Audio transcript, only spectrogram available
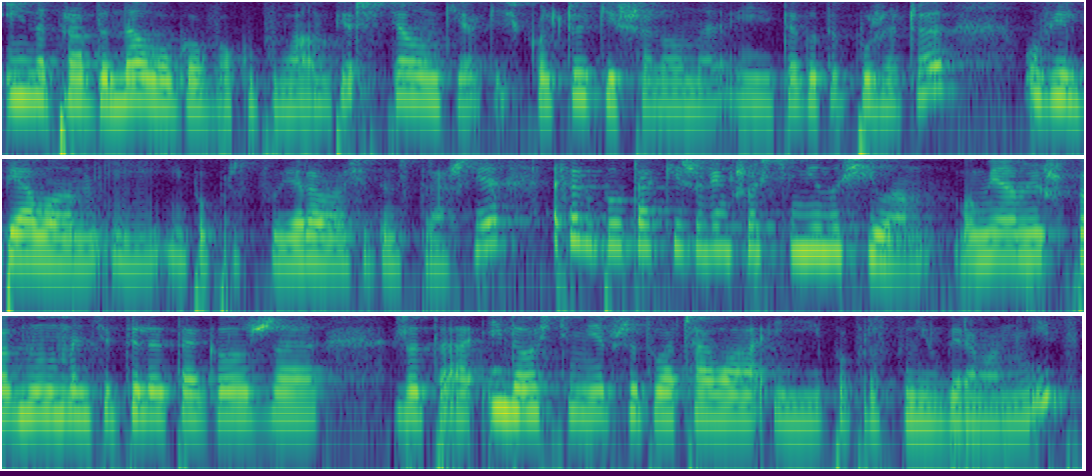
i naprawdę nałogowo kupowałam pierścionki, jakieś kolczyki szalone i tego typu rzeczy. Uwielbiałam i, i po prostu jarałam się tym strasznie. Efekt był taki, że większości nie nosiłam, bo miałam już w pewnym momencie tyle tego, że, że ta ilość mnie przytłaczała i po prostu nie ubierałam nic.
